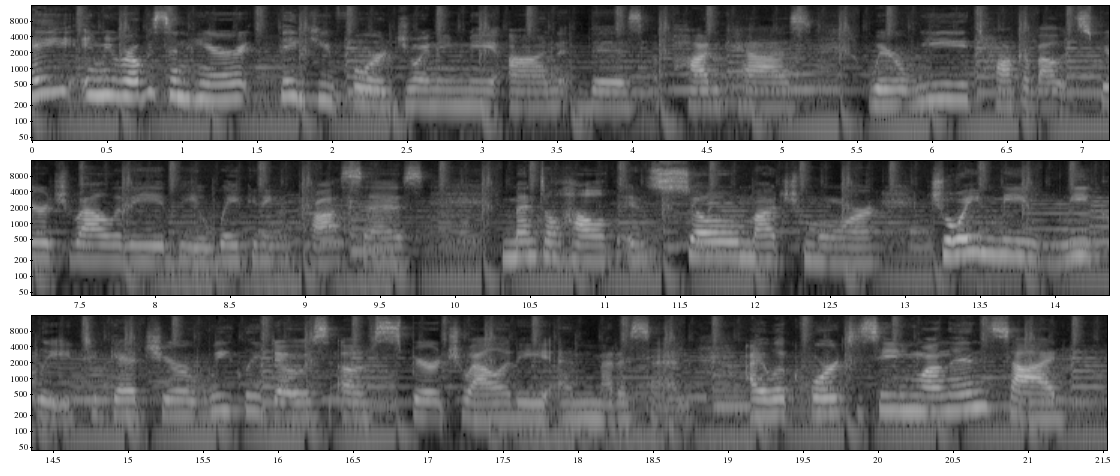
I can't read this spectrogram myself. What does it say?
Hey, Amy Robeson here. Thank you for joining me on this podcast where we talk about spirituality, the awakening process, mental health, and so much more. Join me weekly to get your weekly dose of spirituality and medicine. I look forward to seeing you on the inside.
